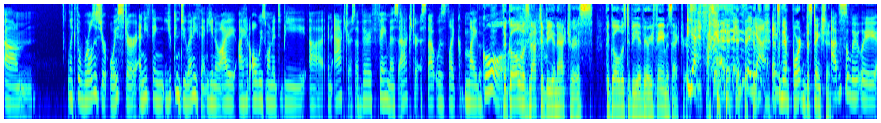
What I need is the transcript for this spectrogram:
um like the world is your oyster anything you can do anything you know i i had always wanted to be uh, an actress a very famous actress that was like my goal The goal was not to be an actress. The goal was to be a very famous actress. yes yes yeah That's an important distinction. Absolutely.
